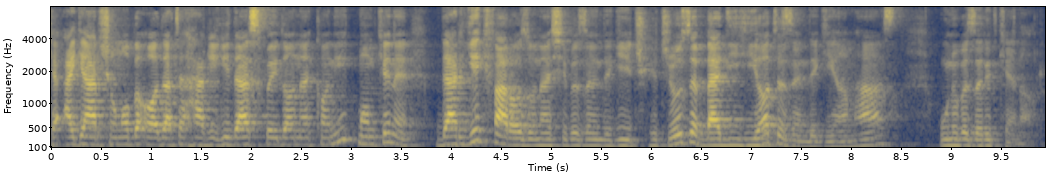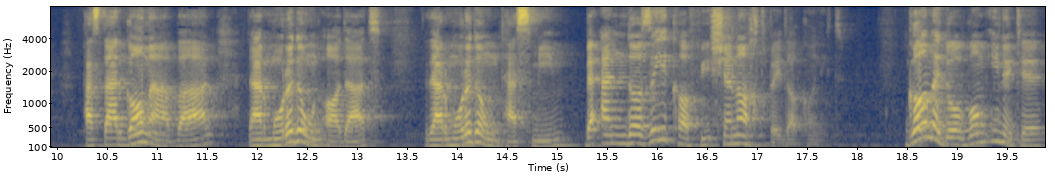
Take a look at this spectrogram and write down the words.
که اگر شما به عادت حقیقی دست پیدا نکنید ممکنه در یک فراز و نشیب زندگی که جز بدیهیات زندگی هم هست اونو بذارید کنار. پس در گام اول در مورد اون عادت در مورد اون تصمیم به اندازه کافی شناخت پیدا کنید. گام دوم اینه که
